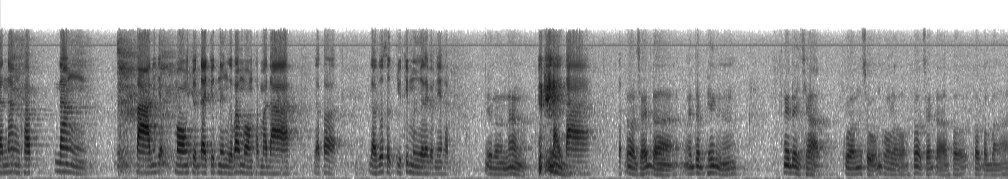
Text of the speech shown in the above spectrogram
ลานั่งครับ นั่งตานี่จะมองจุดใดจุดหนึ่ง หรือว่ามองธรรมดา แล้วก็เรารู้สึกอยู่ที่มืออะไรแบบนี้ครับเวลานั่งสายตาก็สายตาไม่ต้องเพ่งนะให้ได้ฉากความสูงของเราทอดสายตาพอพอประมาณ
